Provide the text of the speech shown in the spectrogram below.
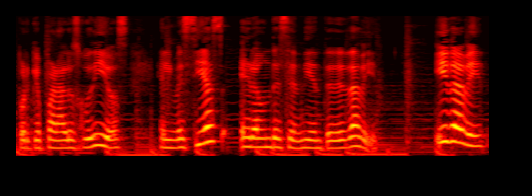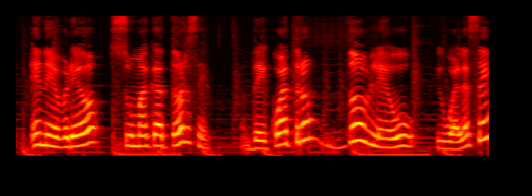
Porque para los judíos el Mesías era un descendiente de David. Y David en hebreo suma 14. De 4, W igual a 6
